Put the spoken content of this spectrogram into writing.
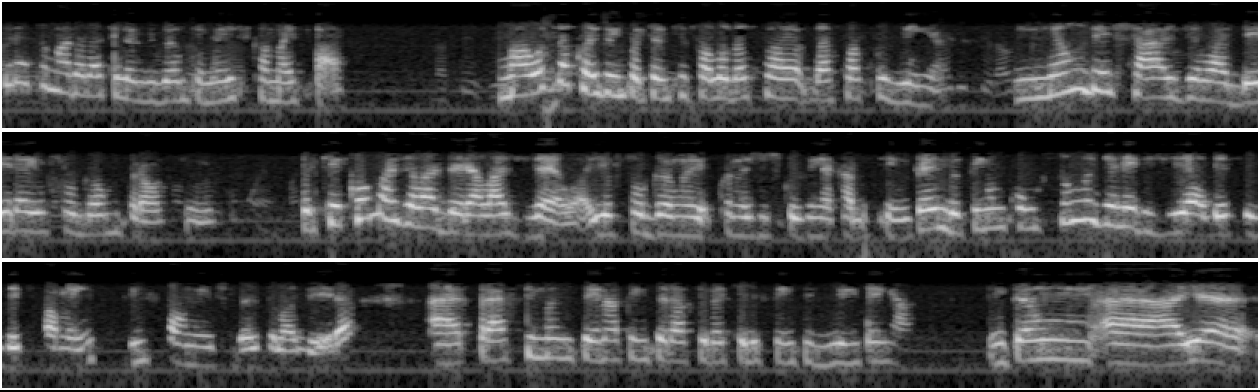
tira a tomada da televisão também, fica mais fácil. Uma outra coisa importante, você falou da sua, da sua cozinha. Não deixar a geladeira e o fogão próximos. Porque como a geladeira ela gela e o fogão, quando a gente cozinha, acaba esquentando, tem um consumo de energia desses equipamentos, principalmente da geladeira, é, para se manter na temperatura que eles têm que desempenhar. Então, é, aí é,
